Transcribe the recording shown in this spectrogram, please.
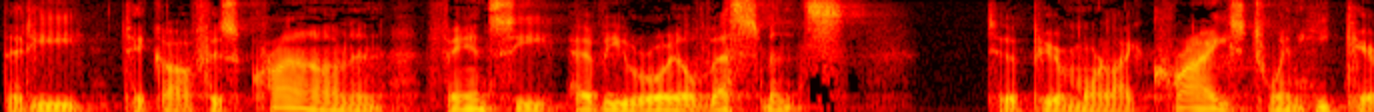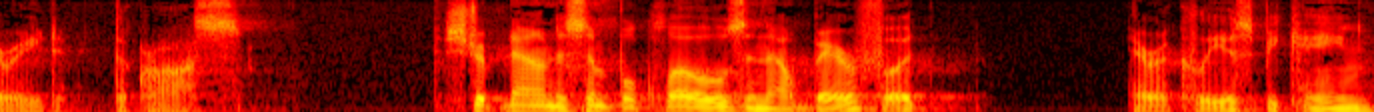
that he take off his crown and fancy heavy royal vestments to appear more like Christ when he carried the cross. Stripped down to simple clothes and now barefoot, Heraclius became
